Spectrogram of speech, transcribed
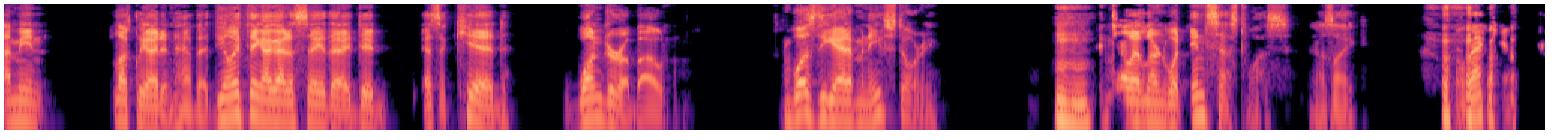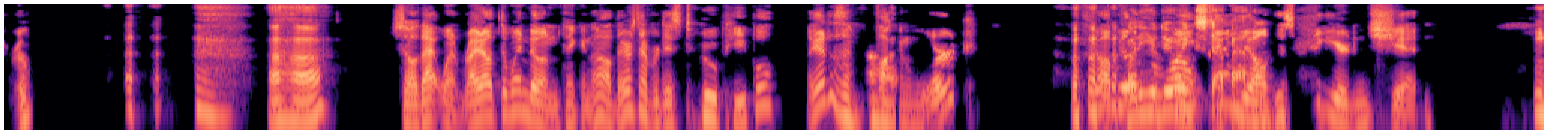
I mean, luckily I didn't have that. The only thing I got to say that I did as a kid wonder about was the Adam and Eve story Mm-hmm. until I learned what incest was. And I was like, well, that can't be true. Uh huh. So that went right out the window. I'm thinking, oh, there's never just two people. Like that doesn't Uh-huh. fucking work. You'd all be What like are you doing, Step family, all disfigured and shit. so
